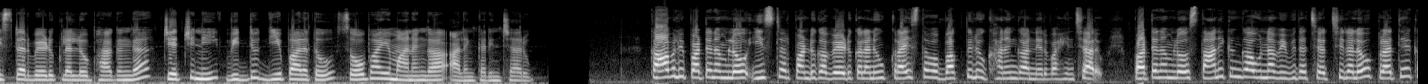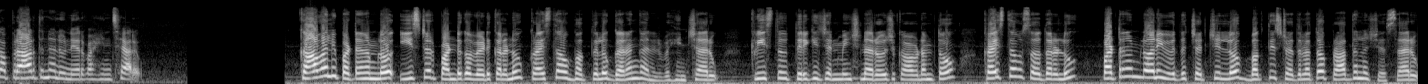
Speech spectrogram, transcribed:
ఈస్టర్ వేడుకలలో భాగంగా చర్చిని విద్యుత్ దీపాలతో శోభాయమానంగా అలంకరించారు. కావలి పట్టణంలో ఈస్టర్ పండుగ వేడుకలను క్రైస్తవ భక్తులు ఘనంగా నిర్వహించారు. పట్టణంలో స్థానికంగా ఉన్న వివిధ చర్చిలలో ప్రత్యేక ప్రార్థనలు నిర్వహించారు. కావలి పట్టణంలో ఈస్టర్ పండుగ వేడుకలను క్రైస్తవ భక్తులు ఘనంగా నిర్వహించారు. క్రీస్తు తిరిగి జన్మించిన రోజు కావడంతో క్రైస్తవ సోదరులు పట్టణంలోని వివిధ చర్చిల్లో భక్తి శ్రద్ధలతో ప్రార్థనలు చేశారు.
